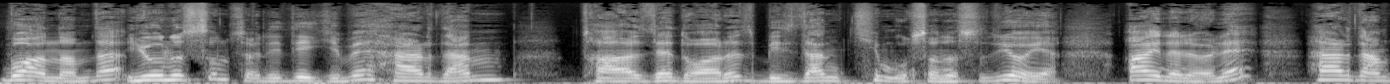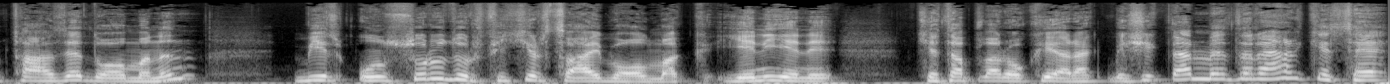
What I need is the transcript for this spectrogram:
Bu anlamda Yunus'un söylediği gibi her dem taze doğarız bizden kim usanısı diyor ya. Aynen öyle. Her dem taze doğmanın bir unsurudur fikir sahibi olmak. Yeni yeni kitaplar okuyarak beşikten mezara herkese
